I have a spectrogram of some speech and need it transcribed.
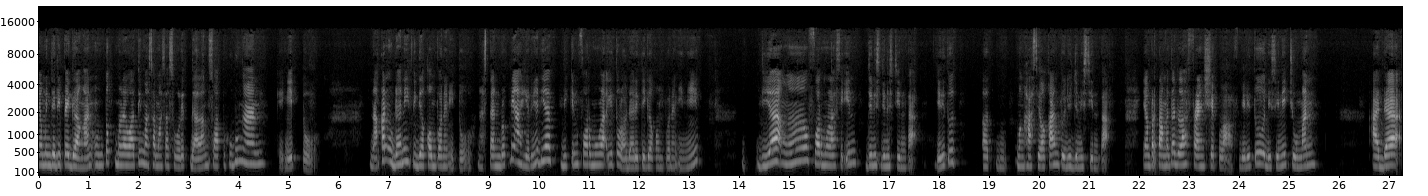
yang menjadi pegangan untuk melewati masa-masa sulit dalam suatu hubungan. Kayak gitu. Nah kan udah nih tiga komponen itu. Nah Steinberg nih akhirnya dia bikin formula itu loh dari tiga komponen ini. Dia ngeformulasiin jenis-jenis cinta. Jadi tuh uh, menghasilkan tujuh jenis cinta. Yang pertama itu adalah friendship love. Jadi tuh di sini cuman ada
